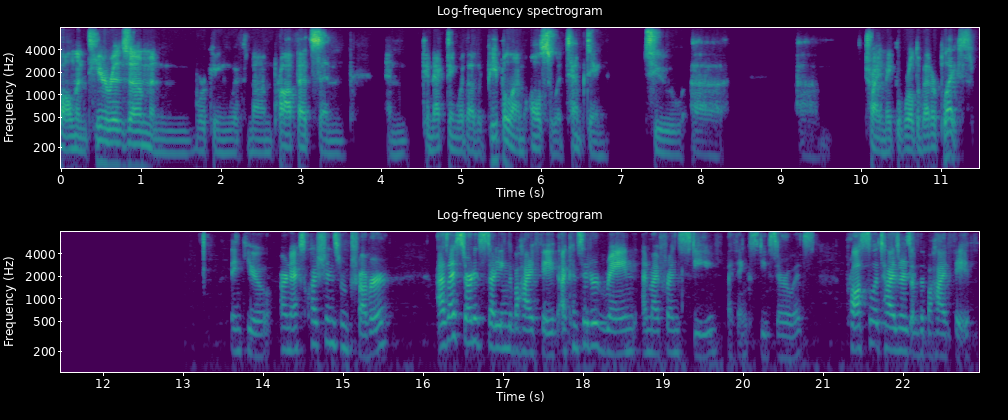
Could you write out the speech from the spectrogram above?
volunteerism and working with nonprofits and and connecting with other people, I'm also attempting to uh, um, try and make the world a better place. Thank you. Our next question is from Trevor. As I started studying the Baha'i faith, I considered Rainn and my friend Steve, I think Steve Sarowitz, proselytizers of the Baha'i faith.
